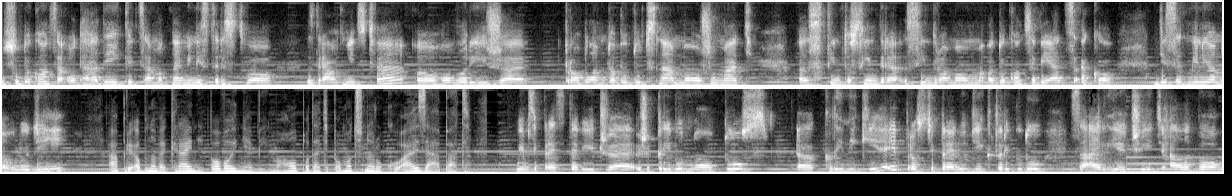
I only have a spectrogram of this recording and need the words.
Sú dokonca odhady, keď samotné ministerstvo zdravotníctva e, hovorí, že problém do budúcna môžu mať e, s týmto syndromom dokonca viac ako 10 miliónov ľudí. A pri obnove krajiny po vojne by mohol podať pomocnú ruku aj Západ. Viem si predstaviť, že, že príbudnú plus e, kliniky, hej, proste pre ľudí, ktorí budú sa aj liečiť, alebo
